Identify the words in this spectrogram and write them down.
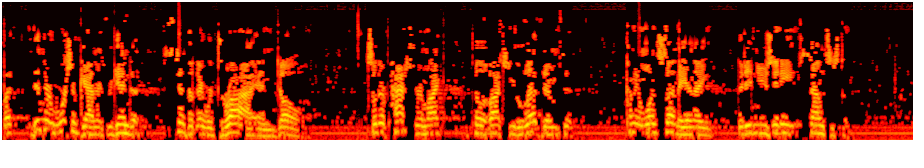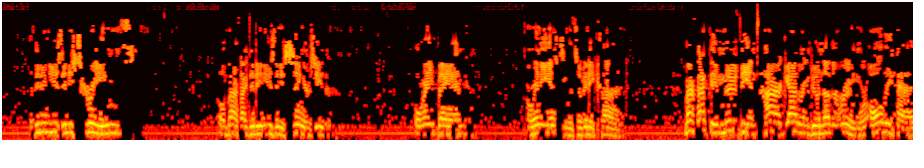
but then their worship gatherings began to sense that they were dry and dull. So their pastor, Mike Pilavachi, led them to come in one Sunday and they, they didn't use any sound system. They didn't use any screens. Oh, matter of fact, they didn't use any singers either. Or any band. Or any instruments of any kind. Matter of fact, they moved the entire gathering to another room where all they had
